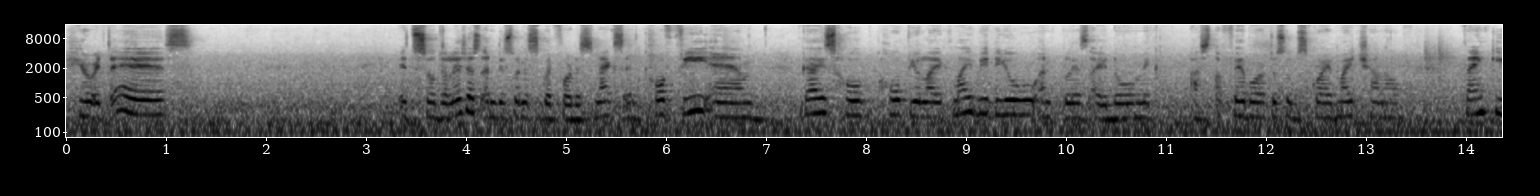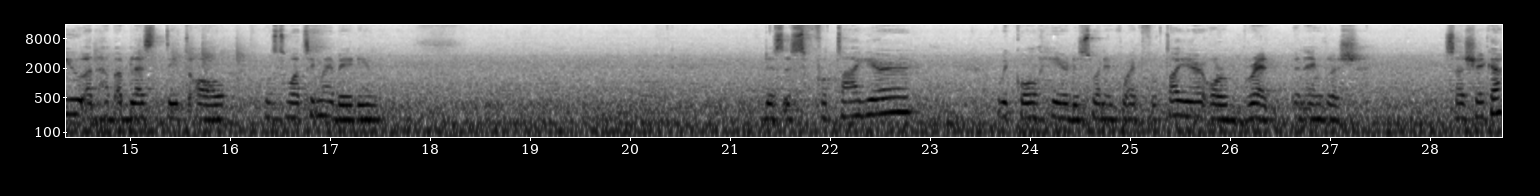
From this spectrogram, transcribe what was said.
Here it is. It's so delicious and this one is good for the snacks and coffee. And guys hope hope you like my video and please i do make us a favor to subscribe my channel. Thank you and have a blessed day to all who's watching my video. This is fatayer we call here this one in white fatayer or bread in english. Sashika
